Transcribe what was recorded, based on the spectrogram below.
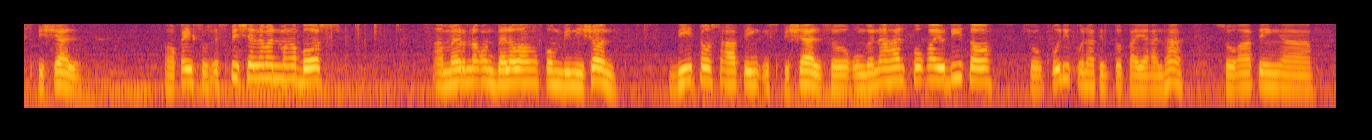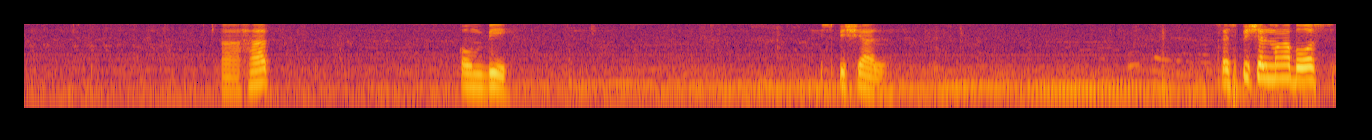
special. Okay, so special naman mga boss, ah, mayroon akong dalawang combination dito sa ating special. So, kung ganahan po kayo dito, so pwede po natin to tayaan ha. So, ating ah, ah, hot combi special. Sa special mga boss,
